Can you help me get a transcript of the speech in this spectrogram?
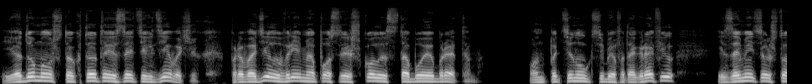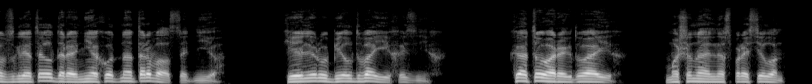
«Я думал, что кто-то из этих девочек проводил время после школы с тобой и Бреттом. Он подтянул к себе фотографию и заметил, что взгляд Элдера неохотно оторвался от нее. Келлер убил двоих из них. «Которых двоих?» — машинально спросил он.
